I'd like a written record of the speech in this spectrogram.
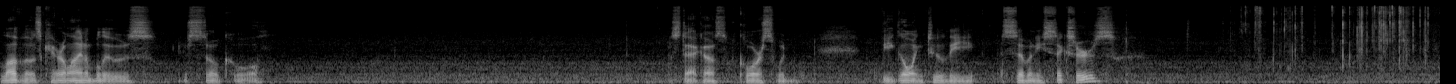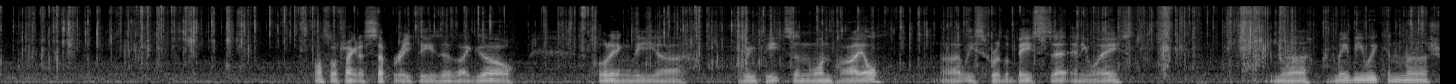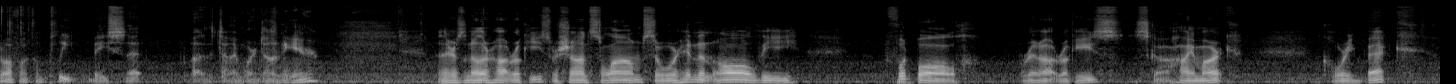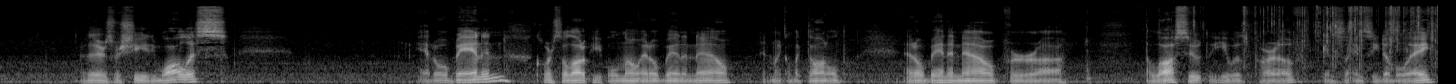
Love those Carolina Blues. They're so cool. Stackhouse, of course, would be going to the 76ers. Also trying to separate these as I go, putting the uh, repeats in one pile, uh, at least for the base set anyway. Uh, maybe we can uh, show off a complete base set by the time we're done here. There's another Hot Rookies, Rashaan Salaam, so we're hitting all the football Red Hot Rookies, Scott Highmark, Corey Beck. There's Rasheed Wallace, Ed O'Bannon. Of course, a lot of people know Ed O'Bannon now, and Michael McDonald. Ed O'Bannon now for uh, the lawsuit that he was part of against the NCAA.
